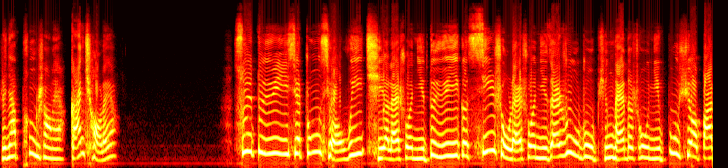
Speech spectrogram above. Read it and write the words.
人家碰上了呀，赶巧了呀。所以，对于一些中小微企业来说，你对于一个新手来说，你在入驻平台的时候，你不需要把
